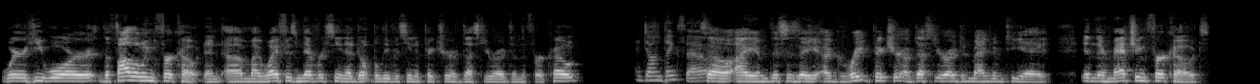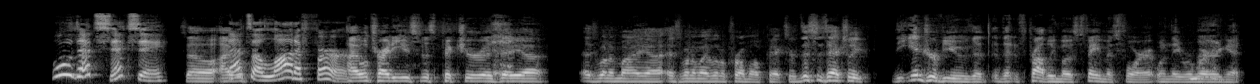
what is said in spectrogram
where he wore the following fur coat, and uh, my wife has never seen. I don't believe has seen a picture of Dusty Rhodes in the fur coat. I don't think so. So I am. This is a, a great picture of Dusty Rhodes and Magnum TA in their matching fur coats. Ooh, that's sexy. So I That's will, a lot of fur. I will try to use this picture as a uh, as one of my uh, as one of my little promo pics. Or this is actually the interview that that is probably most famous for it when they were wearing it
